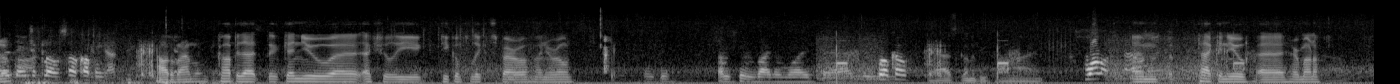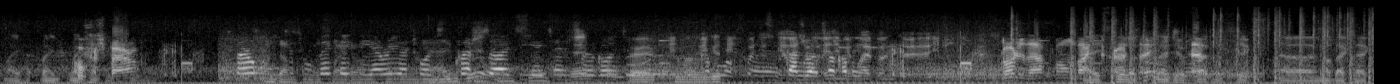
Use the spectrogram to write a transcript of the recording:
uh, danger close. I'll copy. Out of ammo. Copy that. Uh, Can you uh, actually deconflict Sparrow on your own? Thank you. I'm seeing white and white. Uh, Wilco. Yeah, it's gonna be fine. Warlock I'm uh, packing you, uh, Hermano. My, my, my Go for Sparrow. Sparrow, we need you to vacate the area towards the crash site. The A10s are going to Alright, Hermano, you good? uh, gun runs. I'll copy. Roger that, falling back I to still crash have site. plenty of 556 uh, in my backpack.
